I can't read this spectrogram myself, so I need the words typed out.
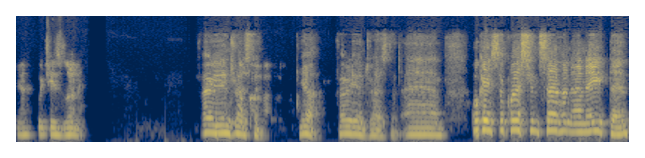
yeah, which is learning. Very interesting. Yeah, very interesting. Um, okay, so question seven and eight then.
